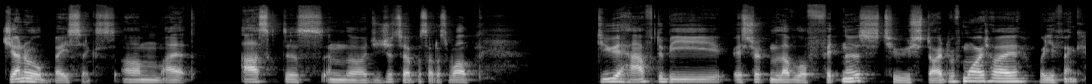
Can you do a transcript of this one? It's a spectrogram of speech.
general basics. Um, I asked this in the jiu-jitsu episode as well. Do you have to be a certain level of fitness to start with Muay Thai? What do you think?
